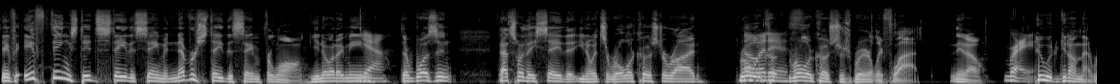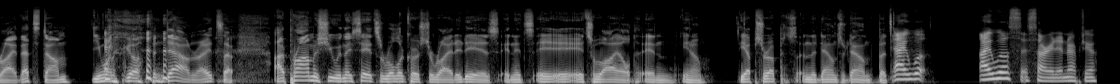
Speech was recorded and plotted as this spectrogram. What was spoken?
If if things did stay the same, it never stayed the same for long. You know what I mean? Yeah. There wasn't. That's why they say that you know it's a roller coaster ride. Roller, Oh, is. roller coaster's rarely flat. You know, right. who would get on that ride? That's dumb. You want to go up and down, right? So, I promise you, when they say it's a roller coaster ride, it is, and it's it, it's wild, and you know the ups are ups and the downs are downs. But I will. I will say, sorry to interrupt you.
